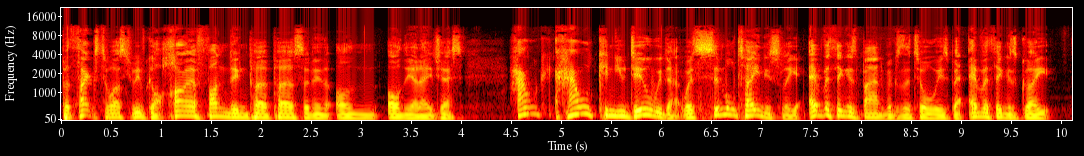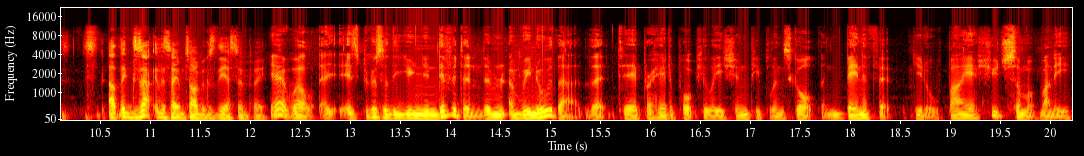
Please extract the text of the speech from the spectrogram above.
but thanks to us, we've got higher funding per person in, on on the NHS. How how can you deal with that? Where simultaneously everything is bad because of the Tories, but everything is great at exactly the same time because of the SNP. Yeah, well, it's because of the union dividend, and, and we know that that uh, per head of population, people in Scotland benefit, you know, by a huge sum of money.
